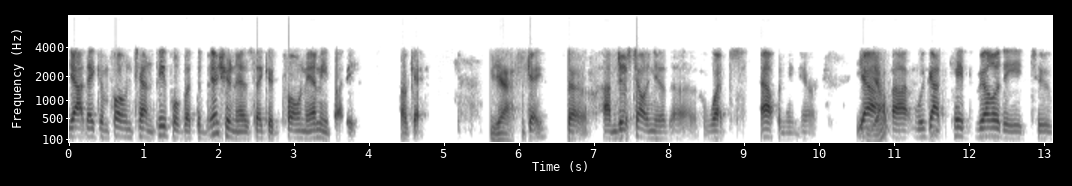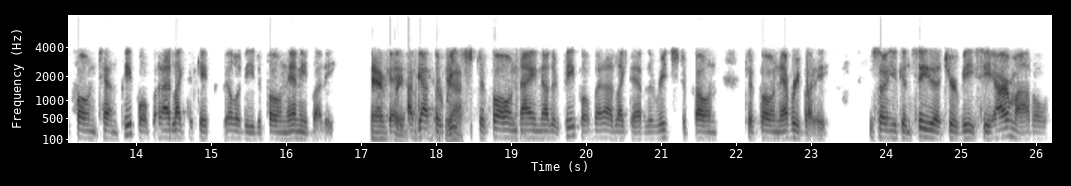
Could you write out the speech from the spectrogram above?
yeah, they can phone 10 people, but the vision is they could phone anybody. Okay. Yes. Okay. So I'm just telling you the, what's happening here. Yeah, uh, we've got the capability to phone 10 people, but I'd like the capability to phone anybody. Okay. I've got the Yeah. reach to phone nine other people, but I'd like to have the reach to phone to phone everybody. So you can see that your VCR model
